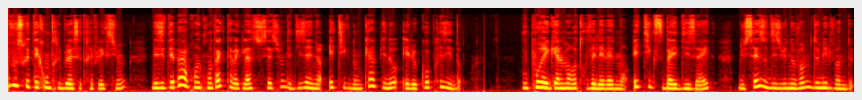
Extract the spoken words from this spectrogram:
Si vous souhaitez contribuer à cette réflexion, n'hésitez pas à prendre contact avec l'association des designers éthiques dont Carpino est le co-président. Vous pourrez également retrouver l'événement Ethics by Design du 16 au 18 novembre 2022.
